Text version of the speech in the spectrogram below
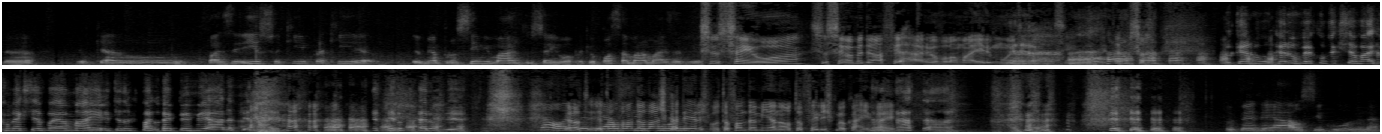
Né? Eu quero fazer isso aqui para que eu me aproxime mais do Senhor, para que eu possa amar mais a Deus. Se o Senhor, se o Senhor me der uma Ferrari, eu vou amar ele muito, cara. Assim, eu, quero, eu quero ver como é que você vai, como é que você vai amar ele tendo que pagar o IPVA da Ferrari. eu quero ver. Não, não eu tô falando da lógica deles, pô. Eu tô falando da minha, não. Eu tô feliz com meu carrinho velho. ah, tá. o PVA, o seguro, né?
